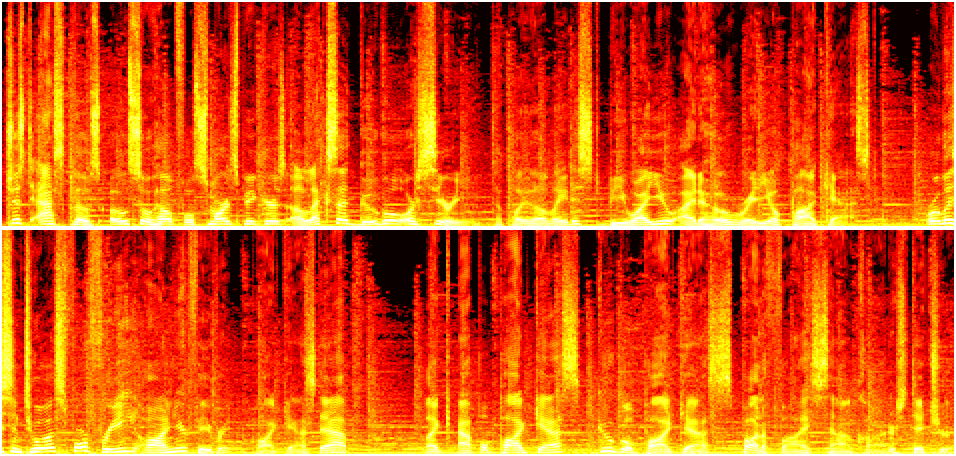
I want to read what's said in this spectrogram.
Just ask those oh so helpful smart speakers Alexa, Google, or Siri to play the latest BYU Idaho radio podcast. Or listen to us for free on your favorite podcast app, like Apple Podcasts, Google Podcasts, Spotify, SoundCloud, or Stitcher.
